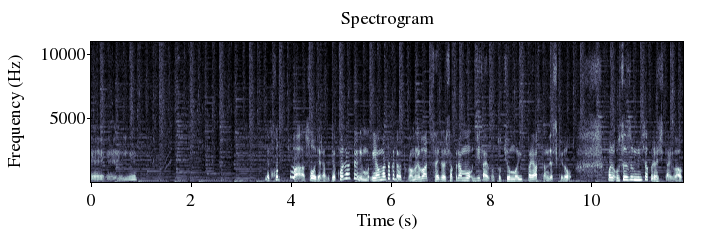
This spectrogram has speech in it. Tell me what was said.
えー、で、こっちはそうじゃなくて、この辺りも山桜とか村バーって咲いてる桜も自体も途中もいっぱいあったんですけど、この薄墨桜自体は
